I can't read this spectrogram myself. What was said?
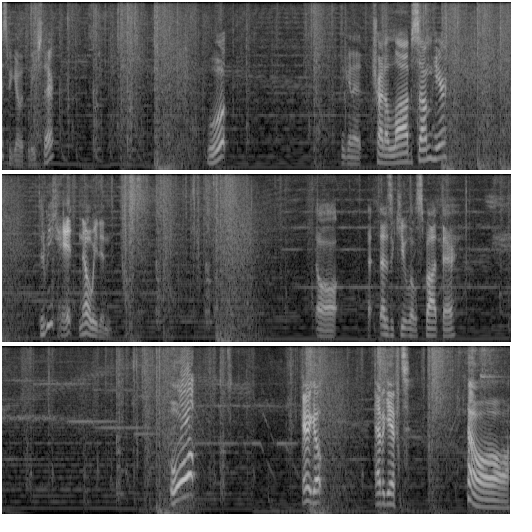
Guess we go with leech there. Whoop. We're gonna try to lob some here. Did we hit? No, we didn't. Oh, that is a cute little spot there. Oh! There you go. Have a gift. Oh.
